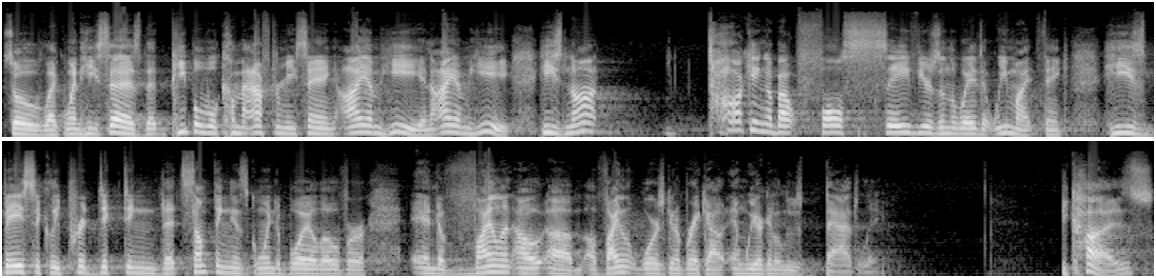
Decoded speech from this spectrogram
So, like when he says that people will come after me saying, I am he and I am he, he's not talking about false saviors in the way that we might think. He's basically predicting that something is going to boil over and a violent, out, um, a violent war is going to break out and we are going to lose badly. Because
